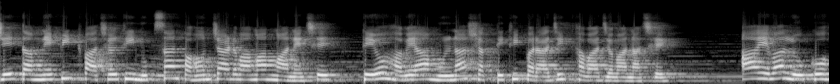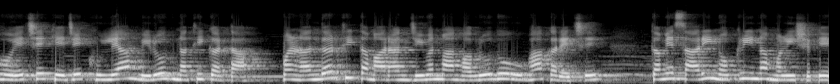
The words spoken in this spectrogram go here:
જે તમને પીઠ પાછળથી નુકસાન પહોંચાડવામાં માને છે, તેઓ હવે આ મૂળના શક્તિથી પરાજિત થવા જવાના છે. આ એવા લોકો હોય છે કે જે ખુલ્લેઆમ વિરોધ નથી કરતા, પણ અંદરથી તમારા જીવનમાં અવરોધો ઊભા કરે છે. તમે સારી નોકરી ન મળી શકે,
